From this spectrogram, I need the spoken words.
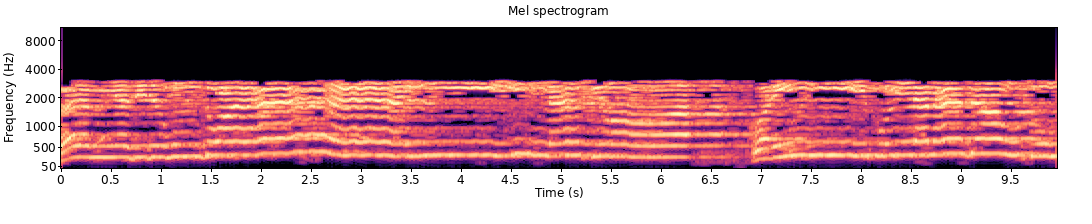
فلم يزدهم دعائي إلا فرارا وإني كلما دعوتهم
